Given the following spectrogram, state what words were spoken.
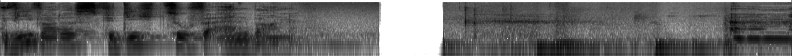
Wie war das für dich zu vereinbaren? Ähm,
